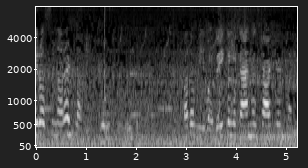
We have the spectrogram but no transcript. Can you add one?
మీరు వస్తున్నారా ఎట్లా? పదో మీ వెహికల్లో క్యాన్వల్ స్టార్ట్ చేయండి మరి.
